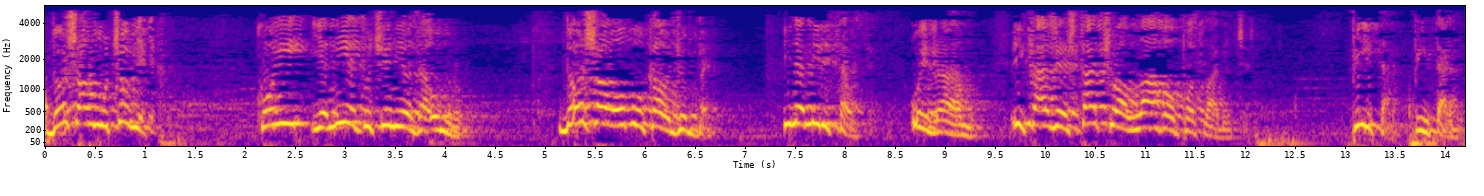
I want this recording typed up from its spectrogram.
Došao mu čovjek koji je nije učinio za umru. Došao obukao džube i namirisao se u ihramu i kaže šta ću Allahov poslaniće. Pita, pitanje.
